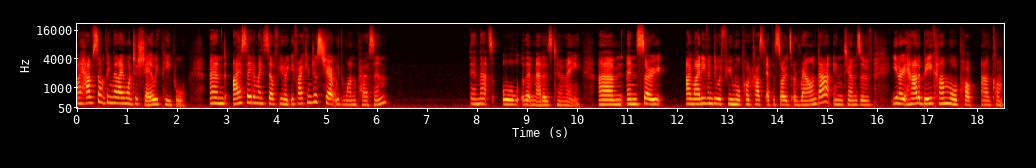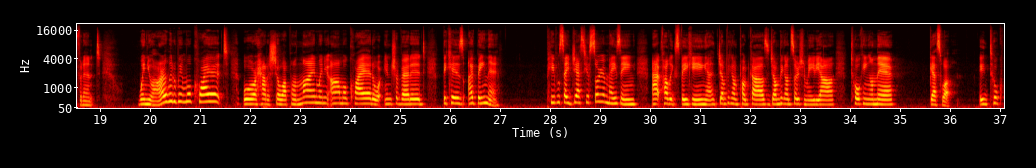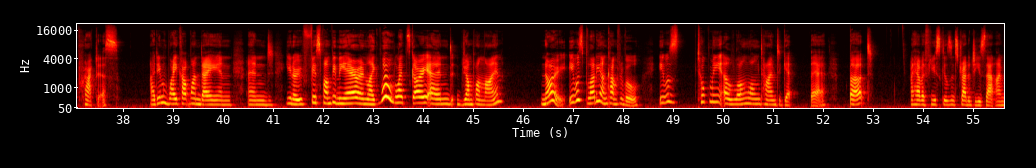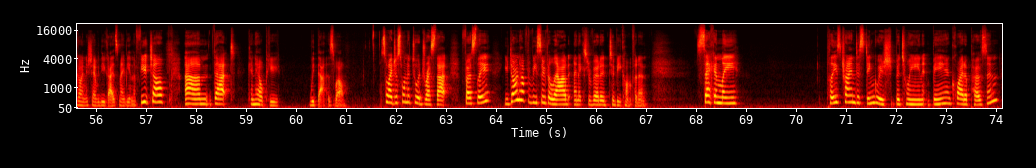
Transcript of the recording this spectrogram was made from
I have something that I want to share with people. And I say to myself, you know, if I can just share it with one person, then that's all that matters to me. Um, and so I might even do a few more podcast episodes around that in terms of, you know, how to become more pop, uh, confident when you are a little bit more quiet, or how to show up online when you are more quiet or introverted, because I've been there. People say, Jess, you're so amazing at public speaking, at jumping on podcasts, jumping on social media, talking on there. Guess what? It took practice. I didn't wake up one day and and you know fist pump in the air and like whoa let's go and jump online. No, it was bloody uncomfortable. It was took me a long, long time to get there, but I have a few skills and strategies that I'm going to share with you guys maybe in the future um, that can help you with that as well. So I just wanted to address that. Firstly, you don't have to be super loud and extroverted to be confident. Secondly, please try and distinguish between being a quieter person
